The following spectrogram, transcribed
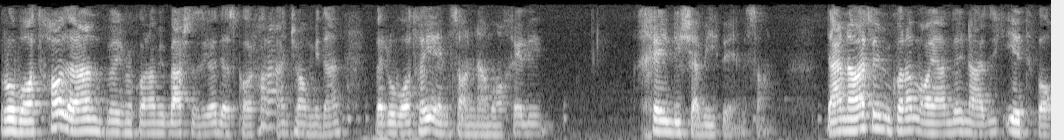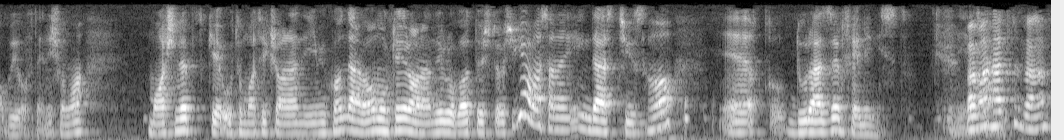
ربات ها دارن فکر می‌کنم یه بخش زیادی از کارها رو انجام میدن و ربات های انسان نما خیلی خیلی شبیه به انسان. در نهایت فکر می‌کنم آینده نزدیک این اتفاق بیفته. یعنی شما ماشینت که اتوماتیک رانندگی می‌کنه در واقع ممکنه راننده ربات داشته باشه یا مثلا این دست چیزها دور از ذهن خیلی نیست. و من حتی زنم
